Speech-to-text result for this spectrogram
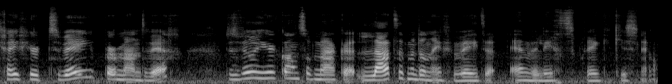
Ik geef hier twee per maand weg. Dus wil je hier kans op maken, laat het me dan even weten en wellicht spreek ik je snel.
